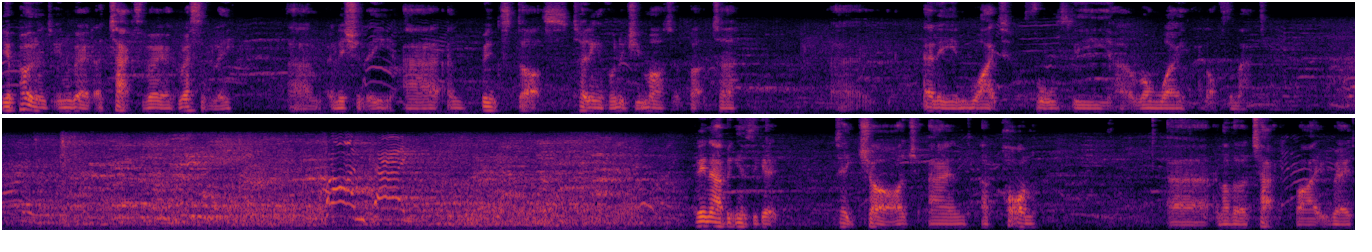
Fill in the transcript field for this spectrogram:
The opponent in red attacks very aggressively um, initially, uh, and Brink starts turning in for Uchimata, but uh, uh, Ellie in white falls the uh, wrong way and off the mat. Ellie now begins to get take charge, and upon uh, another attack by Red,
